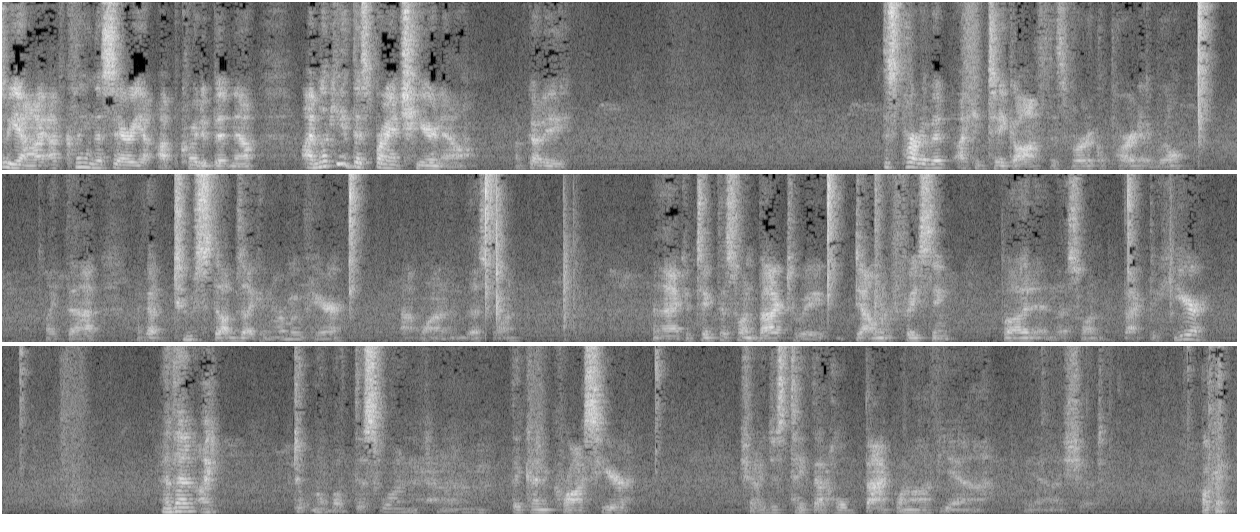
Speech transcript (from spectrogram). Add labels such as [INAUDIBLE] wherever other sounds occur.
So yeah, I, I've cleaned this area up quite a bit now. I'm looking at this branch here now. I've got a this part of it I can take off, this vertical part I will, like that. I've got two stubs I can remove here, that one and this one. And then I can take this one back to a downward facing bud and this one back to here. And then I don't know about this one. Um, they kind of cross here. Should I just take that whole back one off? Yeah, yeah, I should. Okay,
